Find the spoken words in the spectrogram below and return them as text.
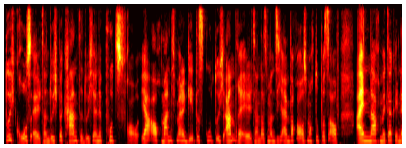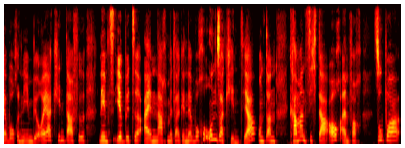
Durch Großeltern, durch Bekannte, durch eine Putzfrau. Ja, auch manchmal geht es gut durch andere Eltern, dass man sich einfach ausmacht, du pass auf, einen Nachmittag in der Woche nehmen wir euer Kind, dafür nehmt ihr bitte einen Nachmittag in der Woche unser Kind, ja? Und dann kann man sich da auch einfach super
